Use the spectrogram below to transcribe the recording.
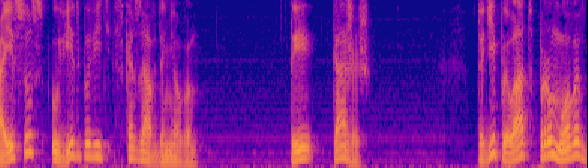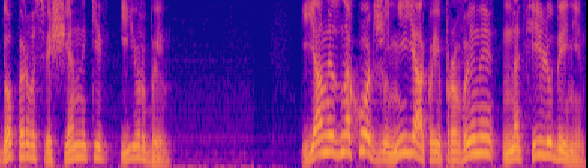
А Ісус у відповідь сказав до нього Ти кажеш. Тоді Пилат промовив до первосвященників і юрби. Я не знаходжу ніякої провини на цій людині.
